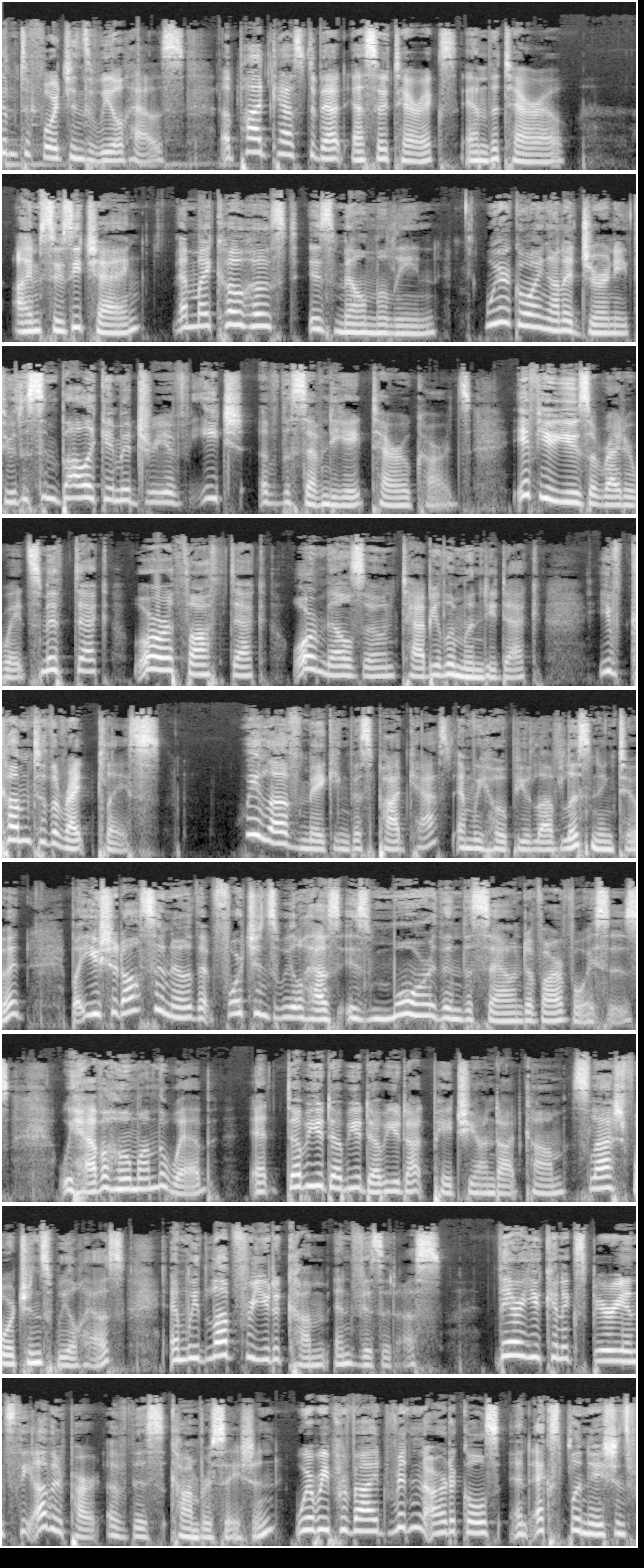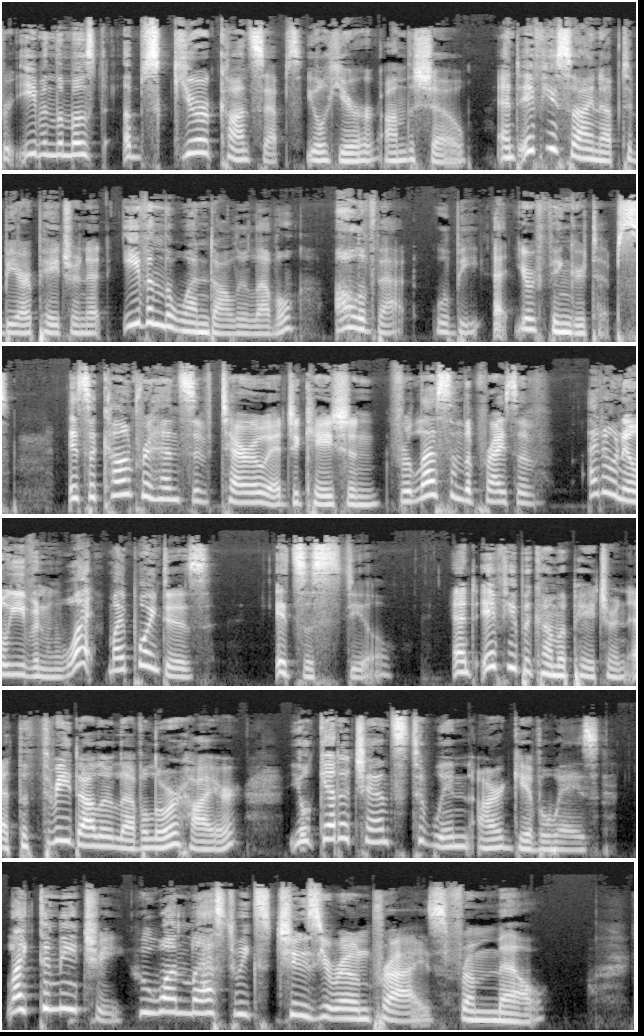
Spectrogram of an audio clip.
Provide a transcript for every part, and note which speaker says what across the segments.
Speaker 1: Welcome to Fortune's Wheelhouse, a podcast about esoterics and the tarot. I'm Susie Chang, and my co host is Mel Meleen. We're going on a journey through the symbolic imagery of each of the 78 tarot cards. If you use a Rider Waite Smith deck, or a Thoth deck, or Mel's own Tabula Mundi deck, you've come to the right place. We love making this podcast and we hope you love listening to it, but you should also know that Fortune's Wheelhouse is more than the sound of our voices. We have a home on the web at www.patreon.com slash fortune's wheelhouse, and we'd love for you to come and visit us. There you can experience the other part of this conversation, where we provide written articles and explanations for even the most obscure concepts you'll hear on the show. And if you sign up to be our patron at even the $1 level, all of that will be at your fingertips. It's a comprehensive tarot education for less than the price of, I don't know even what. My point is, it's a steal. And if you become a patron at the $3 level or higher, you'll get a chance to win our giveaways, like Dimitri, who won last week's Choose Your Own prize from Mel.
